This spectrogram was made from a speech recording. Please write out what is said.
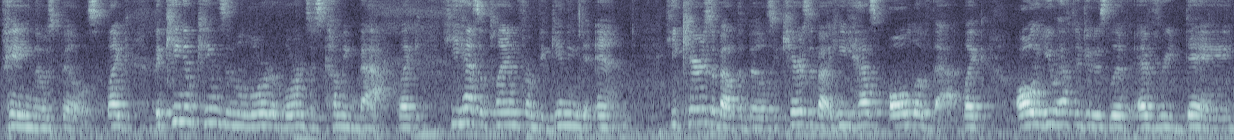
paying those bills like the king of kings and the lord of lords is coming back like he has a plan from beginning to end he cares about the bills he cares about he has all of that like all you have to do is live every day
